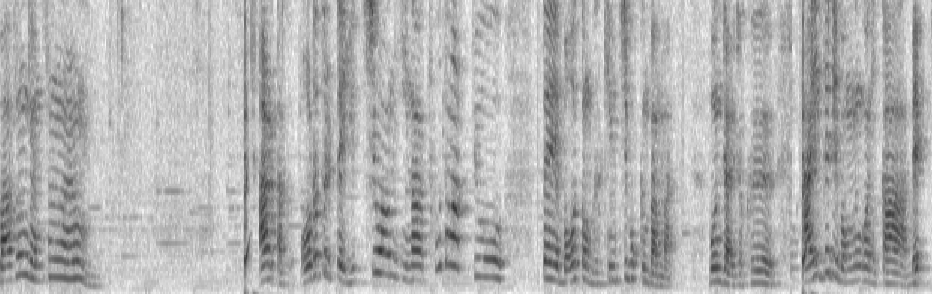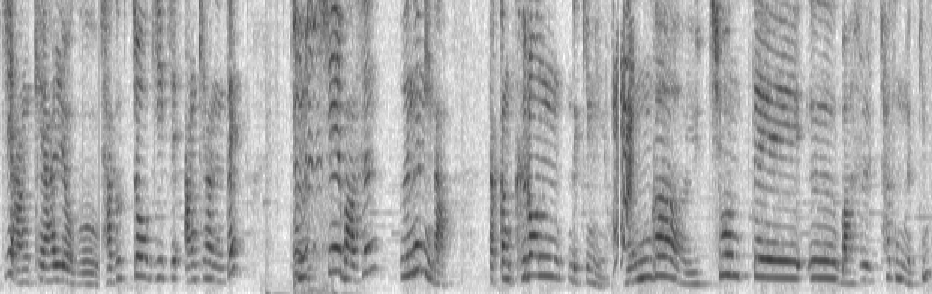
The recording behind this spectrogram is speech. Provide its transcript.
맛은 괜찮아요. 알았다. 그 어렸을 때 유치원이나 초등학교 때 먹었던 그 김치볶음밥 맛. 뭔지 알죠? 그 아이들이 먹는 거니까 맵지 않게 하려고 자극적이지 않게 하는데 김치의 맛은 은은히 나. 약간 그런 느낌이에요. 뭔가 유치원 때의 맛을 찾은 느낌?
